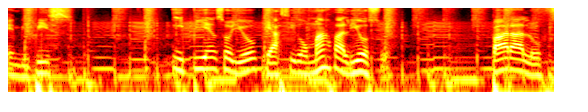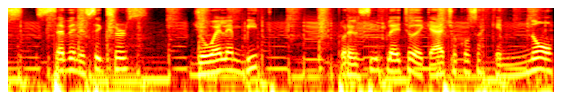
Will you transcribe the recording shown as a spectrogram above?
MVPs. Y pienso yo que ha sido más valioso para los 76ers Joel Embiid por el simple hecho de que ha hecho cosas que no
